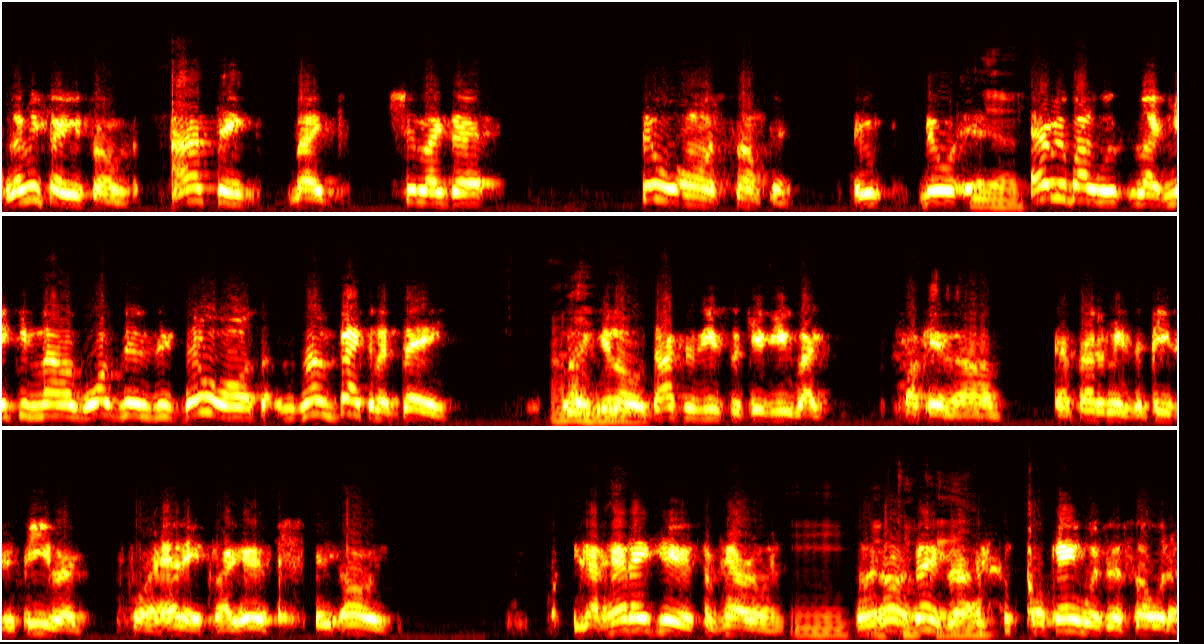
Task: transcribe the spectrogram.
let me tell you something. I think like shit like that. They were on something. They, they were. Yeah. Everybody was like Mickey Mouse, Walt Disney. They were on. something. Back in the day, I'm like you know, doctors used to give you like fucking um, amphetamines and PCP like for a headache. Like, here, hey, oh, you got a headache? Here's some heroin. Mhm. Oh, Like thanks, cocaine. Cocaine was in soda.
